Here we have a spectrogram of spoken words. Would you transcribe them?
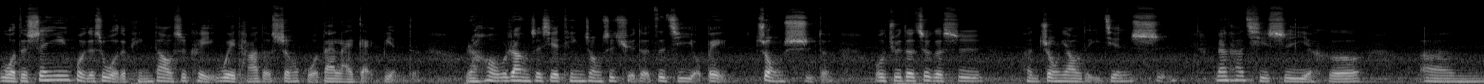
我的声音或者是我的频道是可以为他的生活带来改变的，然后让这些听众是觉得自己有被重视的。我觉得这个是很重要的一件事。那他其实也和嗯，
